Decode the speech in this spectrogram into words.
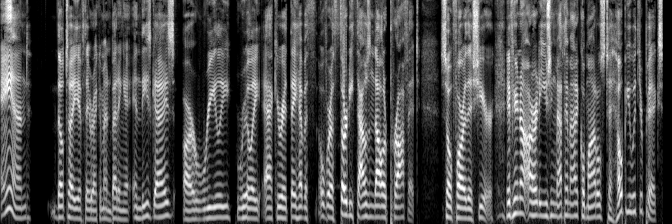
and they'll tell you if they recommend betting it. And these guys are really, really accurate. They have a th- over a thirty thousand dollar profit so far this year. If you're not already using mathematical models to help you with your picks,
